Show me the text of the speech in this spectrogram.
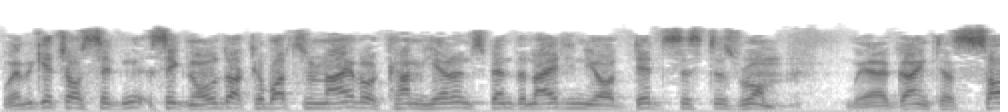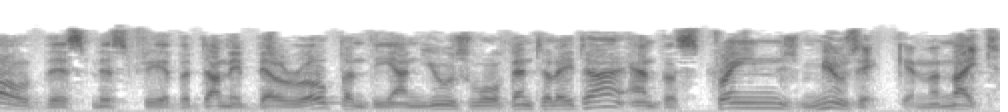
When we get your sig- signal, Dr. Watson and I will come here and spend the night in your dead sister's room. We are going to solve this mystery of the dummy bell rope and the unusual ventilator and the strange music in the night.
